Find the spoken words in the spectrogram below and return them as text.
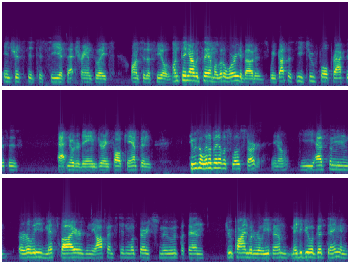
interested to see if that translates onto the field. One thing I would say I'm a little worried about is we got to see two full practices at Notre Dame during fall camp, and he was a little bit of a slow starter. You know, he had some early misfires, and the offense didn't look very smooth, but then – Drew Pyne would relieve him, maybe do a good thing, and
